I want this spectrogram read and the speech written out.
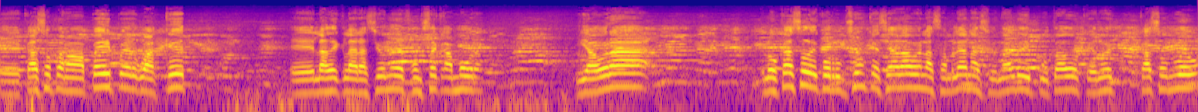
el caso Panama Paper, Guasquet, eh, las declaraciones de Fonseca Mora, y ahora los casos de corrupción que se ha dado en la Asamblea Nacional de Diputados, que no es caso nuevo,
